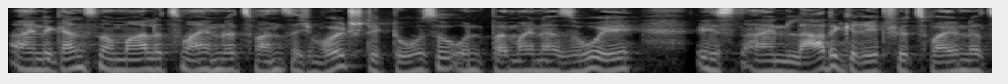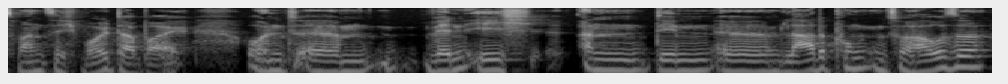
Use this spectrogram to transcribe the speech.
eine ganz normale 220 Volt Steckdose und bei meiner Zoe ist ein Ladegerät für 220 Volt dabei. Und ähm, wenn ich an den äh, Ladepunkten zu Hause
